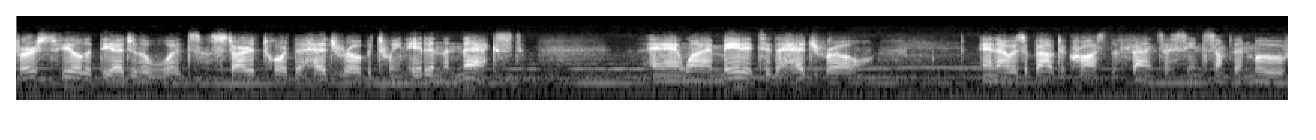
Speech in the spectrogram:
first field at the edge of the woods, started toward the hedgerow between it and the next, and when I made it to the hedgerow and I was about to cross the fence, I seen something move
